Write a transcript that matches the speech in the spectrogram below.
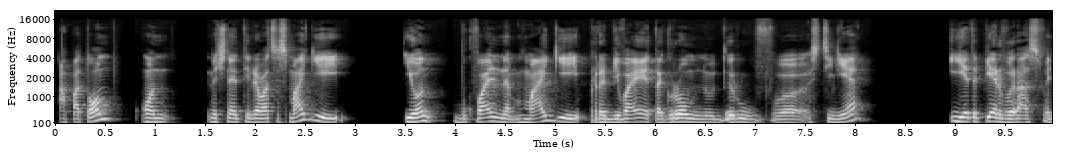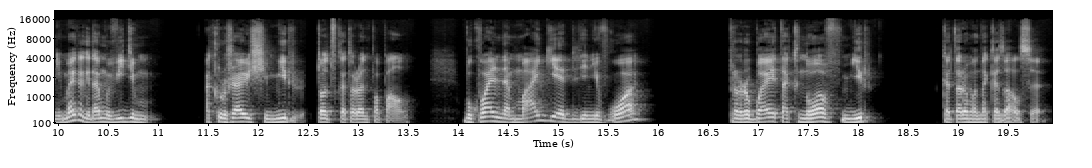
А потом он начинает тренироваться с магией, и он буквально магией пробивает огромную дыру в стене. И это первый раз в аниме, когда мы видим окружающий мир, тот, в который он попал. Буквально магия для него прорубает окно в мир, в котором он оказался.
